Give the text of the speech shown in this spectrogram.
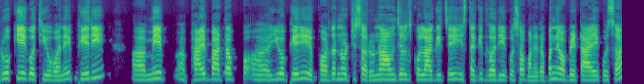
रोकिएको थियो भने फेरि मे फाइभबाट यो फेरि फर्दर नोटिसहरू नआउन्जेलको लागि चाहिँ स्थगित गरिएको छ भनेर पनि अपडेट आएको छ।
